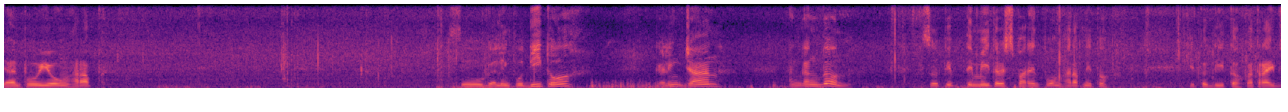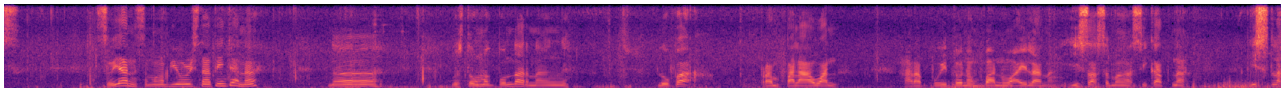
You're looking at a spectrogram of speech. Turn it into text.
yan po yung harap. So galing po dito. Galing dyan. Hanggang doon. So 50 meters pa rin po ang harap nito. Ito dito, ka-tribes. So yan, sa mga viewers natin dyan ha, na gustong magpundar ng lupa from Palawan. Harap po ito ng Banwa Island, ang isa sa mga sikat na isla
